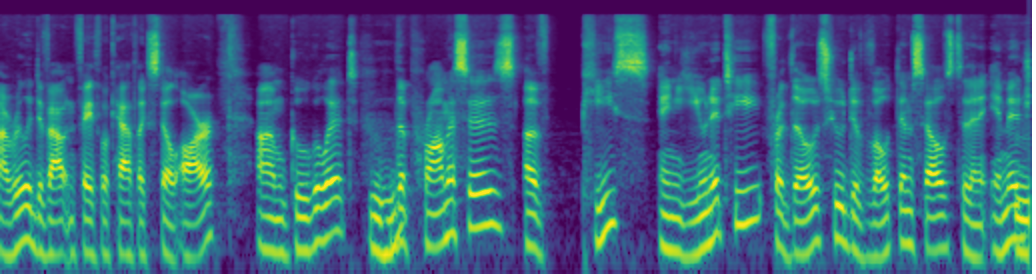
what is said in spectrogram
uh, really devout and faithful Catholics still are, um, Google it. The promises of peace and unity for those who devote themselves to the image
